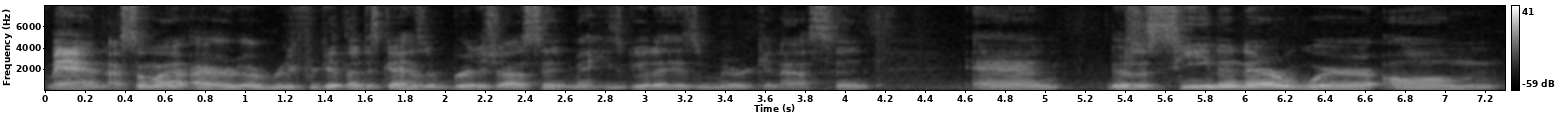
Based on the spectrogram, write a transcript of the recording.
man, I sometimes I, I really forget that this guy has a British accent. Man, he's good at his American accent. And there's a scene in there where, um,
